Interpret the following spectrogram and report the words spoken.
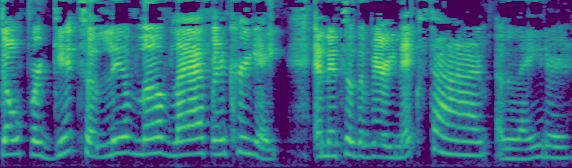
Don't forget to live, love, laugh, and create. And until the very next time, later.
